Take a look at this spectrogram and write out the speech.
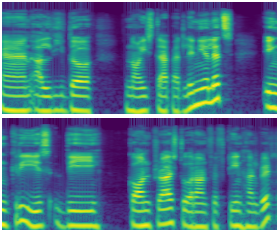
and I'll leave the noise type at linear let's increase the contrast to around 1500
